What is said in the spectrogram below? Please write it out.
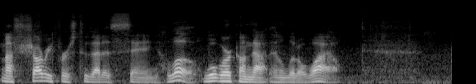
Master Sha refers to that as saying hello. We'll work on that in a little while.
